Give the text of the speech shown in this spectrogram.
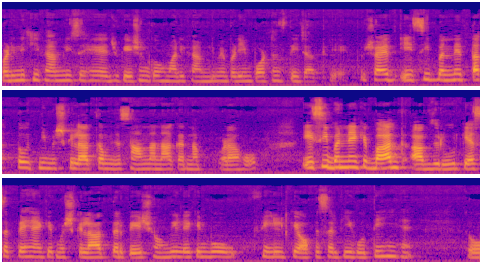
पढ़ी लिखी फैमिली से है एजुकेशन को हमारी फैमिली में बड़ी इंपॉर्टेंस दी जाती है तो शायद एसी बनने तक तो इतनी मुश्किल का मुझे सामना ना करना पड़ा हो। एसी बनने के बाद आप ज़रूर कह सकते हैं कि मुश्किल दरपेश होंगी लेकिन वो फ़ील्ड के ऑफिसर की होती ही हैं तो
